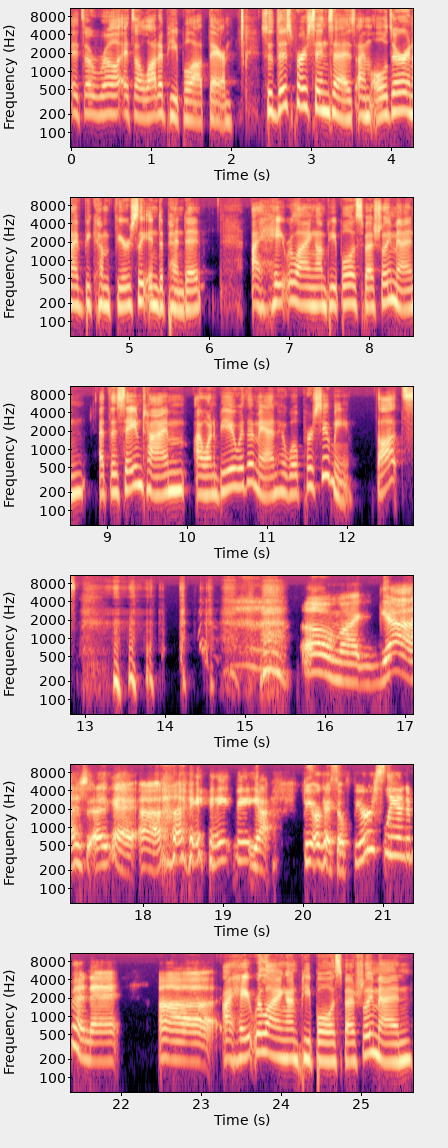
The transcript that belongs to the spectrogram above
it's a real it's a lot of people out there. So this person says, "I'm older and I've become fiercely independent. I hate relying on people, especially men. At the same time, I want to be with a man who will pursue me." Thoughts? oh my gosh. Okay. Uh, I hate me. Yeah. Okay. So fiercely independent. Uh, I hate relying on people, especially men.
